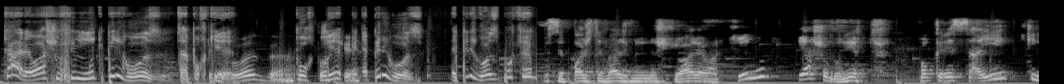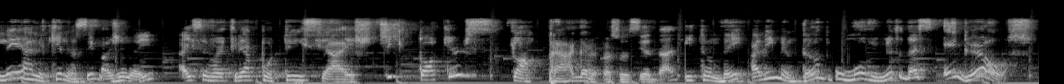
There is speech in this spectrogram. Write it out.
Cara, eu acho o filme muito perigoso. Sabe por quê? Perigosa? Porque Por quê? é perigoso. É perigoso porque Você pode ter vários meninos que olham aquilo e acham bonito. Vão querer sair que nem a Arlequina, você imagina aí? Aí você vai criar potenciais TikTokers, que é uma praga pra sociedade, e também alimentando o movimento das e-girls.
